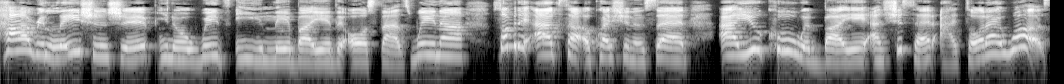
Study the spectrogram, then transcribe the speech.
her relationship, you know, with Baye, the All Stars winner. Somebody asked her a question and said, Are you cool with Baye? And she said, I thought I was.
